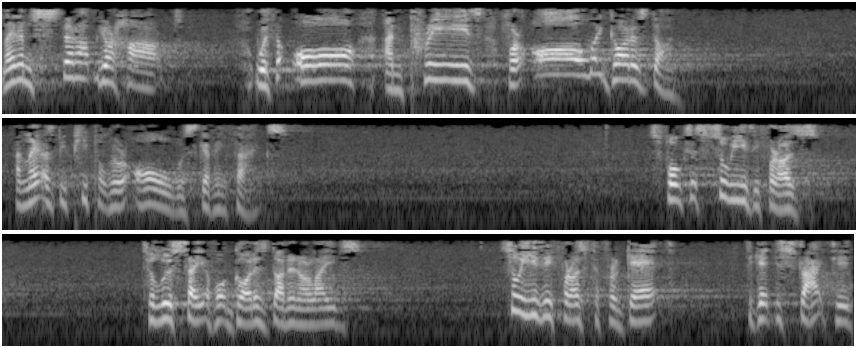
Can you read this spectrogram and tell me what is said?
Let Him stir up your heart with awe and praise for all that God has done. And let us be people who are always giving thanks. So folks, it's so easy for us to lose sight of what God has done in our lives. So easy for us to forget, to get distracted,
